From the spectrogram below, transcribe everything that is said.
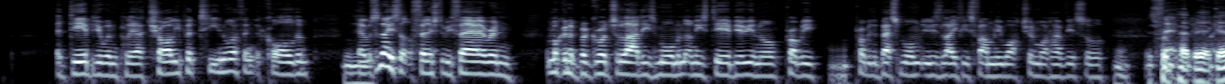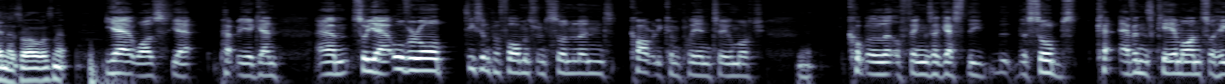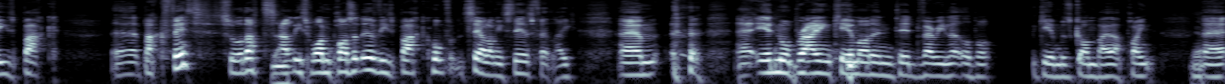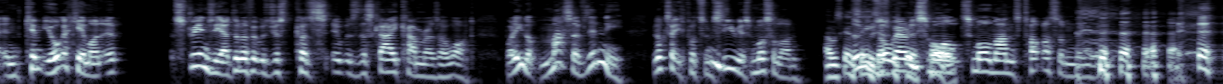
a debuting player, Charlie Patino, I think they called him. Mm. It was a nice little finish, to be fair, and I'm not going to begrudge the lad his moment on his debut. You know, probably mm. probably the best moment of his life, his family watching, what have you. So yeah. it's from Pepe again as well, wasn't it? Yeah, it was. Yeah, Pepe again. Um, so yeah, overall decent performance from Sunderland. Can't really complain too much. Yeah. A couple of little things, I guess. The the, the subs Evans came on, so he's back. Uh, back fit, so that's mm. at least one positive. He's back. Hopefully, see how long he stays fit. Like, um, uh, Aiden O'Brien came on and did very little, but the game was gone by that point. Yeah. Uh, and Kimpioka came on. And strangely, I don't know if it was just because it was the sky cameras or what, but he looked massive, didn't he? He looks like he's put some serious muscle on. I was going to say he's just wearing a small tall. small man's top or something.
